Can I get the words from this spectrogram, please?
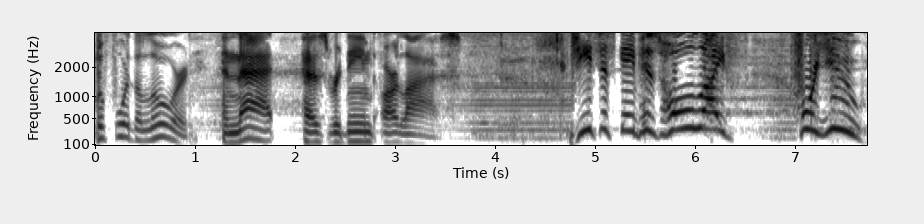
before the Lord. And that has redeemed our lives. Jesus gave his whole life for you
